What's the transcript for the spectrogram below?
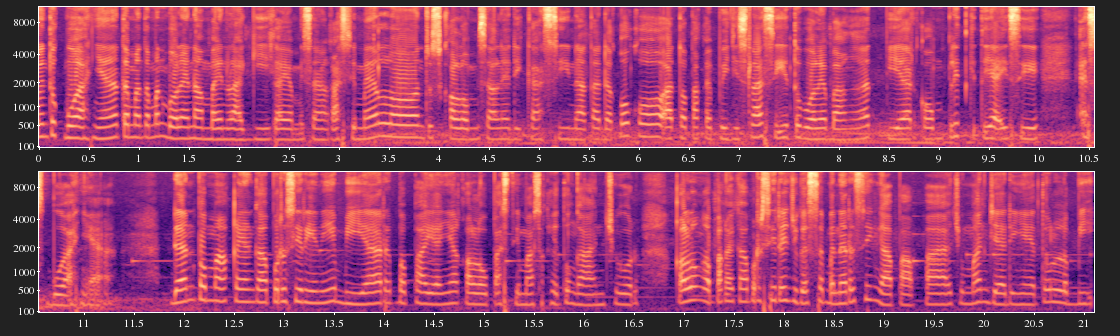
Untuk buahnya teman-teman boleh nambahin lagi kayak misalnya kasih melon, terus kalau misalnya dikasih nata de coco atau pakai biji selasi itu boleh banget biar komplit gitu ya isi es buahnya dan pemakaian kapur siri ini biar pepayanya kalau pas dimasak itu nggak hancur. Kalau nggak pakai kapur siri juga sebenarnya sih nggak apa-apa cuman jadinya itu lebih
